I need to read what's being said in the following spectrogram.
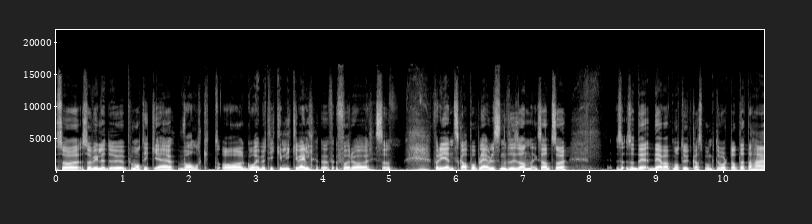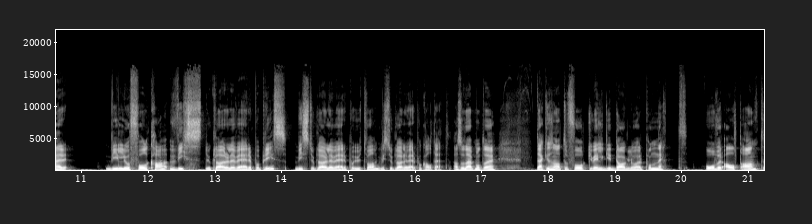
så, så, ville du på en måte ikke valgt å gå i butikken likevel for å, liksom, for å gjenskape opplevelsen, for å si sånn. Ikke sant? Så, så det, det, var på en måte utgangspunktet vårt, at dette her vil jo folk ha hvis du klarer å levere på pris, hvis du klarer å levere på utvalg, hvis du klarer å levere på kvalitet. Altså Det er på en måte Det er ikke sånn at folk velger dagligvarer på nett over alt annet.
